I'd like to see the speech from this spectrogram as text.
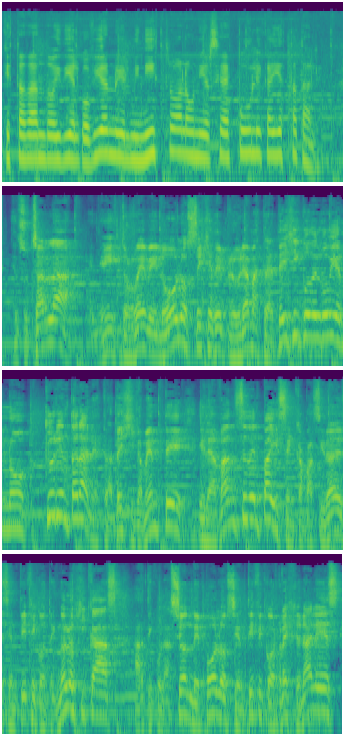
que está dando hoy día el gobierno y el ministro a las universidades públicas y estatales. En su charla, el ministro reveló los ejes del programa estratégico del gobierno que orientarán estratégicamente el avance del país en capacidades científico-tecnológicas, articulación de polos científicos regionales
